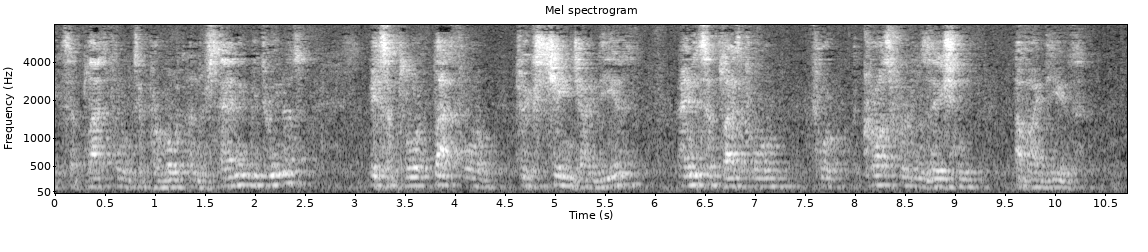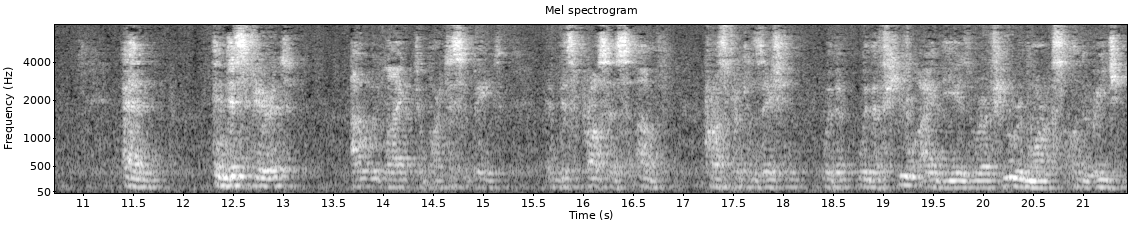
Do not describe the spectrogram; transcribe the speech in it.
It's a platform to promote understanding between us. It's a platform to exchange ideas. And it's a platform for cross-fertilization of ideas. And in this spirit, I would like to participate in this process of cross-fertilization with a, with a few ideas or a few remarks on the region.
